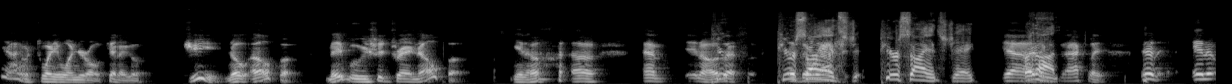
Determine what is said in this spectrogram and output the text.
yeah, I'm a 21 year old kid. I go, gee, no alpha. Maybe we should train alpha you know, uh, and you know pure, that pure science, pure science, Jay. Yeah, right exactly. And and it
